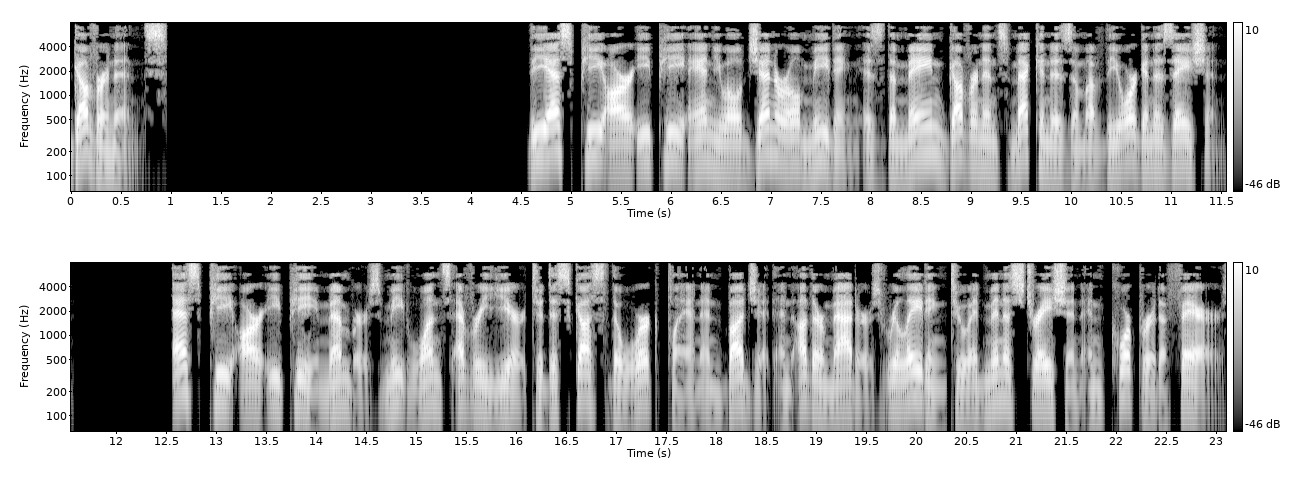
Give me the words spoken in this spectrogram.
Governance The SPREP Annual General Meeting is the main governance mechanism of the organization. SPREP members meet once every year to discuss the work plan and budget and other matters relating to administration and corporate affairs.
